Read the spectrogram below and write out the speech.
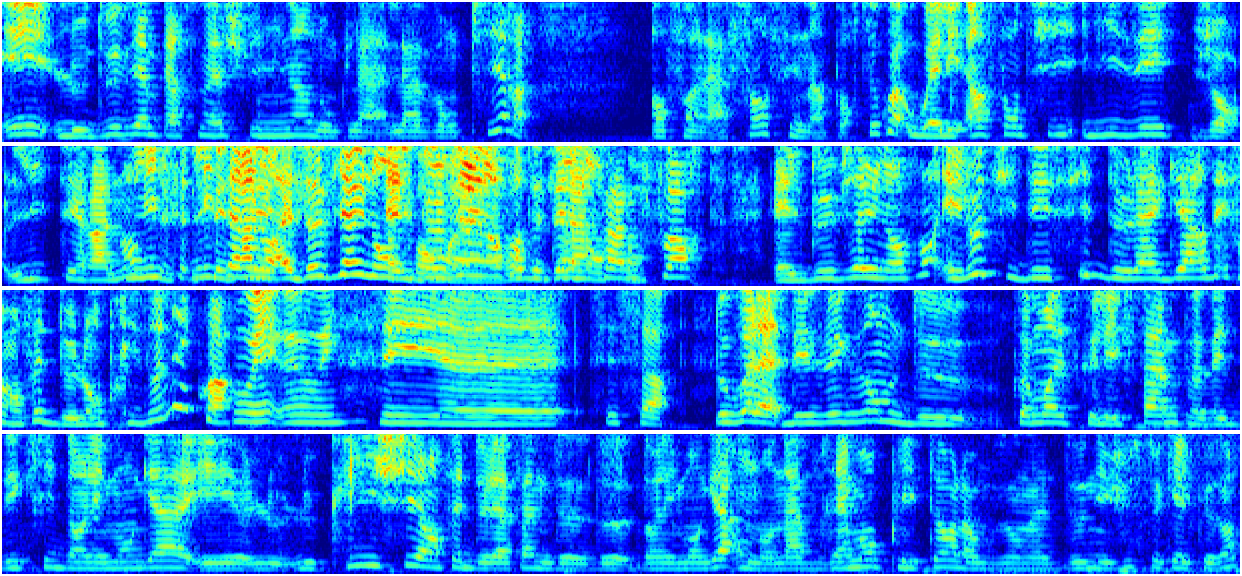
Et le deuxième personnage féminin, donc la, la vampire, enfin la fin c'est n'importe quoi. Où elle est infantilisée, genre littéralement. Littéralement, elle devient une enfant. Elle devient ouais, une enfant, c'était la femme forte. Elle devient une enfant et l'autre il décide de la garder, enfin en fait de l'emprisonner quoi. Oui, oui, oui, C'est. euh, c'est ça. donc voilà, des exemples de comment est-ce que les femmes peuvent être décrites dans les mangas et le, le cliché en fait de la femme de- de- dans les mangas, on en a vraiment pléthore, là on vous en a donné juste quelques-uns.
